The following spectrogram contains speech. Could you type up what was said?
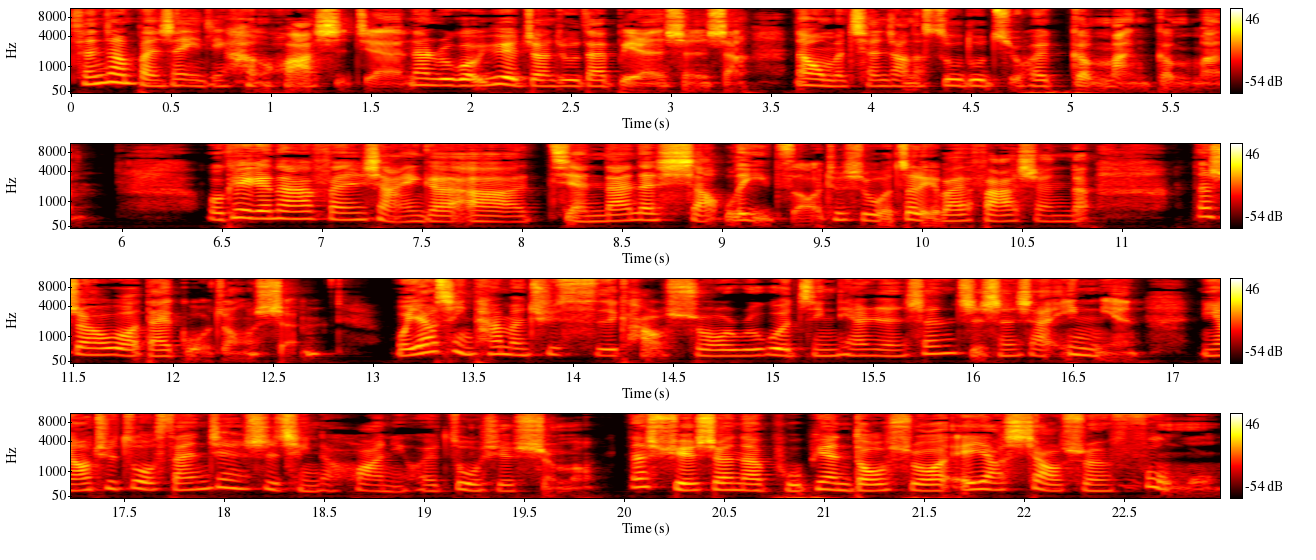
成长本身已经很花时间了，那如果越专注在别人身上，那我们成长的速度只会更慢更慢。我可以跟大家分享一个呃简单的小例子哦，就是我这礼拜发生的。那时候我有带国中生。我邀请他们去思考说，如果今天人生只剩下一年，你要去做三件事情的话，你会做些什么？那学生呢，普遍都说，诶，要孝顺父母，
